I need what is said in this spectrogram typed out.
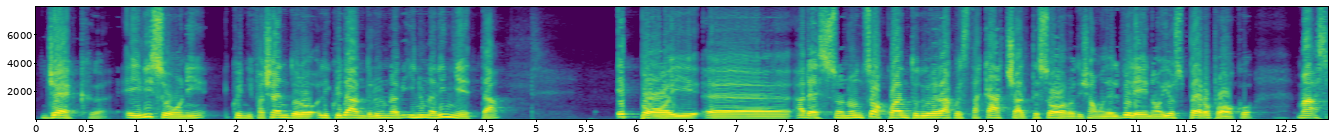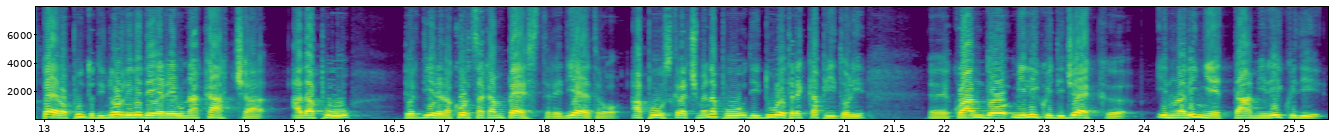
Jack e i visoni, quindi facendolo, liquidandolo in una, in una vignetta, e poi eh, adesso non so quanto durerà questa caccia al tesoro, diciamo, del veleno, io spero poco, ma spero appunto di non rivedere una caccia ad Apu, per dire una corsa campestre dietro Apu, Scratchman Apu, di due o tre capitoli, eh, quando mi liquidi Jack in una vignetta, mi liquidi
